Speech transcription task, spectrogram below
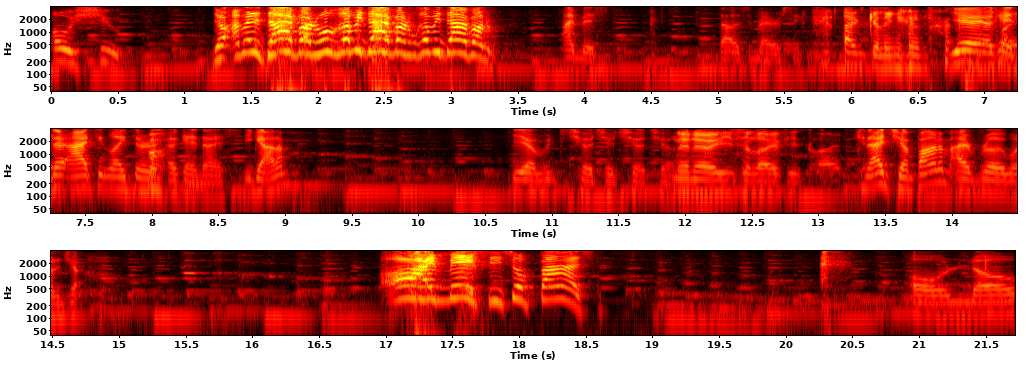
Oh shoot. Yo, I'm gonna dive on him. Let me dive on him. Let me dive on him. I missed. That was embarrassing. I'm killing him. Yeah, okay, they're acting like they're. Okay, nice. You got him? Yeah, chill, chill, chill, chill. No, no, he's alive. He's alive. Can I jump on him? I really want to jump. Oh, I missed! He's so fast! Oh no.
